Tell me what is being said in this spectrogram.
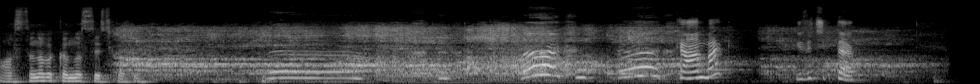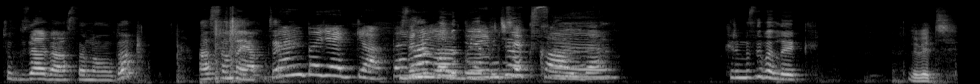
Aslana bakalım nasıl ses çıkartıyor. Kaan bak. Yüzü çıktı. Çok güzel bir aslan oldu. Aslan da yaptık. Ben bıyık yap. Sen Benim balık ördeğim yapacaksın. kaldı. Kırmızı balık. Evet.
